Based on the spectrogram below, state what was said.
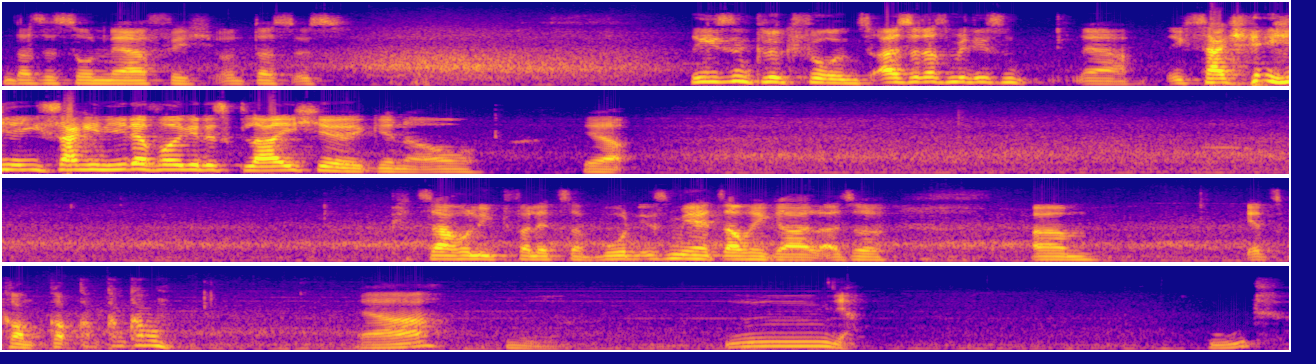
Und das ist so nervig und das ist Riesenglück für uns. Also das mit diesem, ja, ich sage ich, ich sag in jeder Folge das Gleiche, genau. Ja. Pizarro liegt verletzt am Boden, ist mir jetzt auch egal. Also, ähm, jetzt komm, komm, komm, komm, komm. Ja. Hm. Hm, ja. Gut.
